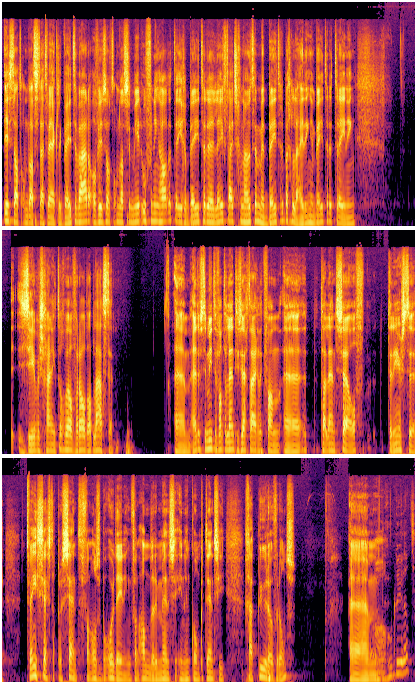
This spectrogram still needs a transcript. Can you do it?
is dat omdat ze daadwerkelijk beter waren? Of is dat omdat ze meer oefening hadden tegen betere leeftijdsgenoten met betere begeleiding en betere training? Zeer waarschijnlijk toch wel vooral dat laatste. Um, dus de mythe van talent die zegt eigenlijk van uh, talent zelf, ten eerste 62% van onze beoordeling van andere mensen in hun competentie gaat puur over ons. Um, oh, hoe doe je dat?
